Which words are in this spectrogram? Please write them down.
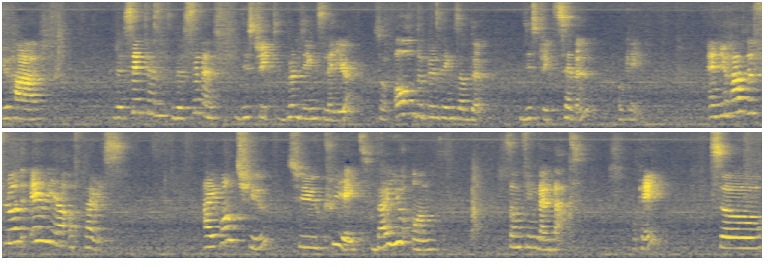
You have the second, the seventh district buildings layer, so all the buildings of the district seven, okay, and you have the flood area of Paris. I want you to create value on something like that, okay? So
